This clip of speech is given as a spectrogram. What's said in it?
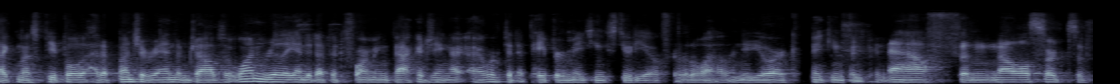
like most people had a bunch of random jobs but one really ended up informing packaging. I, I, worked at a paper making studio for a little while in new york making knauf and all sorts of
